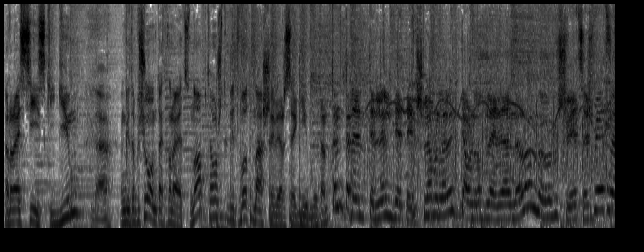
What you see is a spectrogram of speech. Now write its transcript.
российский гимн, Да. он говорит, а почему вам так нравится? Ну, а потому что, говорит, вот наша версия гимна. Там... Швеция, Швеция.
